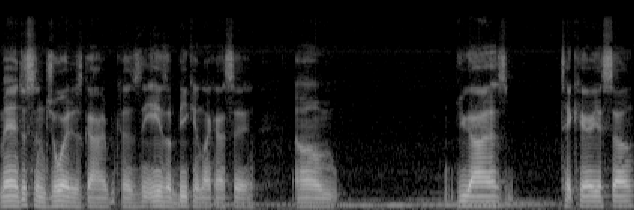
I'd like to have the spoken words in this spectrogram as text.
Man, just enjoy this guy because he is a beacon, like I said. Um, you guys take care of yourself,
